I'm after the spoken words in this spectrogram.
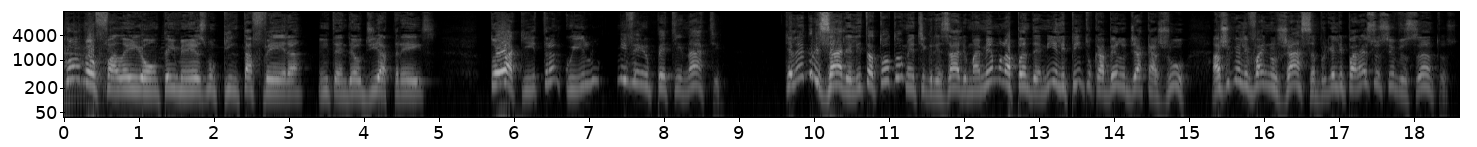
Como eu falei ontem mesmo, quinta-feira, entendeu? Dia 3, tô aqui tranquilo, me vem o Petinati, que ele é grisalho, ele tá totalmente grisalho, mas mesmo na pandemia ele pinta o cabelo de acaju. Acho que ele vai no Jaça, porque ele parece o Silvio Santos.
